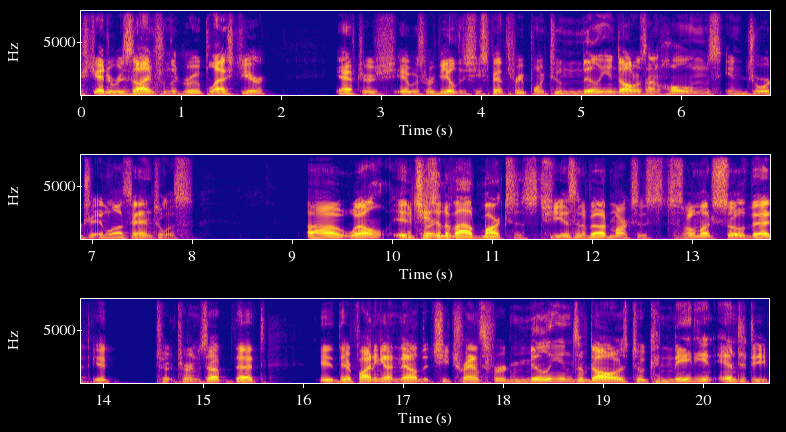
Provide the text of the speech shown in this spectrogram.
she had to resign from the group last year after it was revealed that she spent 3.2 million dollars on homes in Georgia and Los Angeles. Uh, well, it and she's an avowed Marxist. she is an avowed Marxist, so much so that it t- turns up that they're finding out now that she transferred millions of dollars to a Canadian entity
